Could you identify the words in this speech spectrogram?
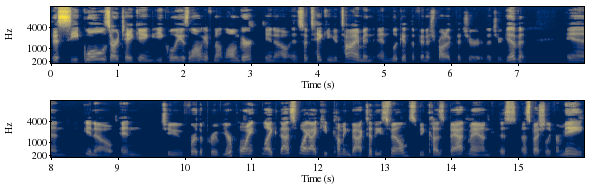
the sequels are taking equally as long, if not longer, you know, and so taking your time and, and look at the finished product that you're that you're given. And, you know, and to further prove your point, like that's why I keep coming back to these films because Batman, es- especially for me,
